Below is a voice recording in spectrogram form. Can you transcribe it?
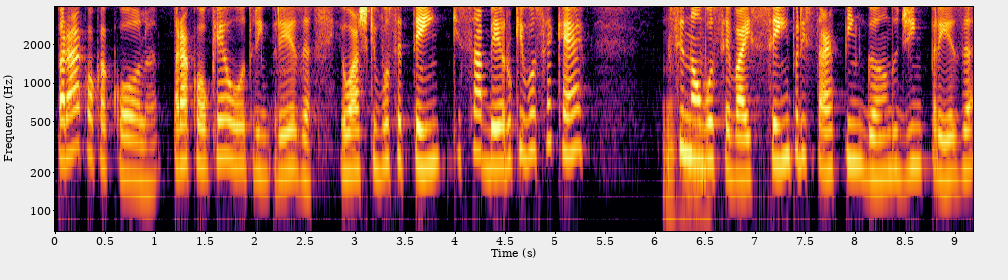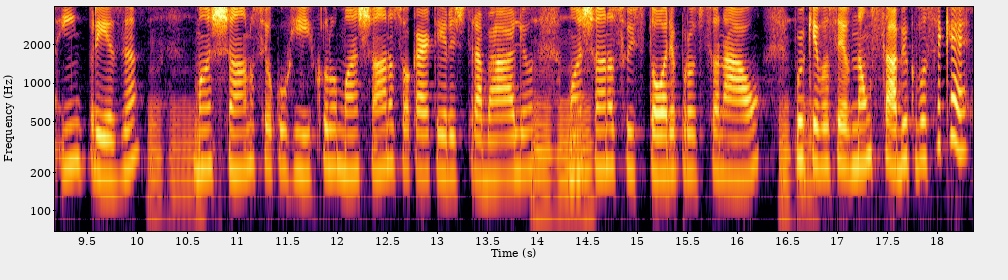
para a Coca-Cola, para qualquer outra empresa, eu acho que você tem que saber o que você quer. Uhum. Senão você vai sempre estar pingando de empresa em empresa, uhum. manchando o seu currículo, manchando a sua carteira de trabalho, uhum. manchando a sua história profissional, uhum. porque você não sabe o que você quer.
